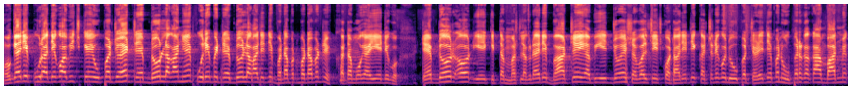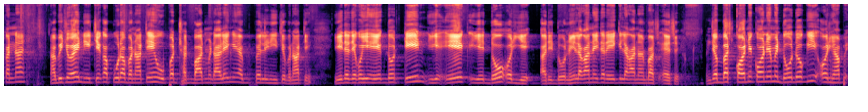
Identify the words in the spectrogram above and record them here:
हो गया ये पूरा। देखो अभी इसके ऊपर जो है ट्रैप डोर लगाने हैं, पूरे पे ट्रैप डोर लगा देते हैं। फटाफट फटाफट खत्म हो गया ये देखो। ट्रैप डोर और ये कितना मस्त लग रहा है रे बाहर से अभी जो है सवल से इसको हटा देते कचरे को जो ऊपर चढ़े थे अपन, ऊपर का काम बाद में करना है। अभी जो है नीचे का पूरा बनाते हैं, ऊपर छत बाद में डालेंगे। अभी पहले नीचे बनाते इधर देखो, ये एक, दो, तीन, ये एक, ये दो और ये। अरे, दो नहीं लगाना, इधर एक ही लगाना है, बस ऐसे। जब बस कोने कोने में दो दो की और यहाँ पे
